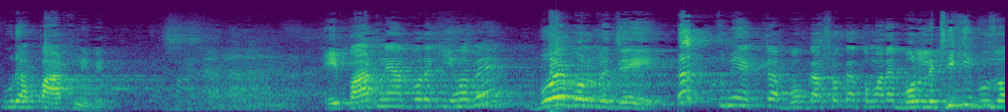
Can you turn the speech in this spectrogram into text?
পুরা পাঠ নেবেন। এই পাঠ নেওয়ার পরে কি হবে? বয়ে বলবে যে তুমি একটা বোকা শোকা তোমার বললে ঠিকই বুঝো,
